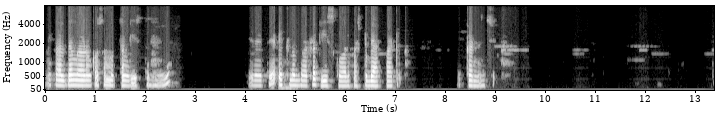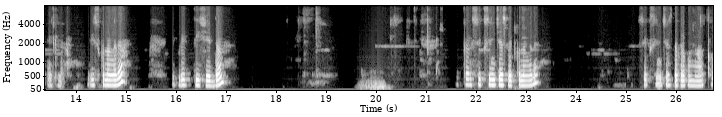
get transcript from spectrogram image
మీకు అర్థం కావడం కోసం మొత్తం గీస్తున్నాను. ఇదైతే ఎట్లుందో అట్లా గీసుకోవాలి ఫస్ట్ బ్యాక్ పార్ట్. ఇక్కడ నుంచి. ఇట్లా తీసుకున్నాం కదా. ఇప్పుడు ఇది తీసేద్దాం. ఇక్కడ సిక్స్ ఇంచెస్ పెట్టుకున్నాం కదా. సిక్స్ ఇంచెస్ దగ్గర ఒక మార్కు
